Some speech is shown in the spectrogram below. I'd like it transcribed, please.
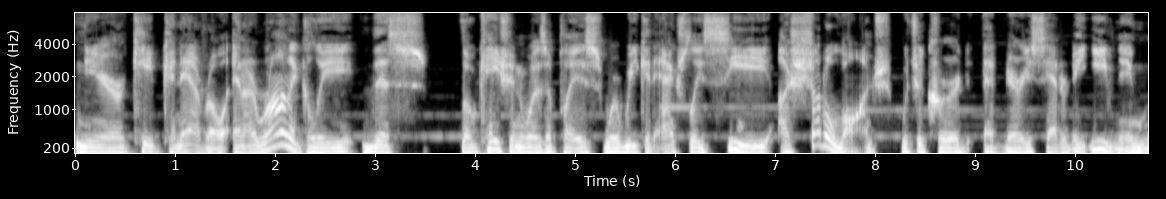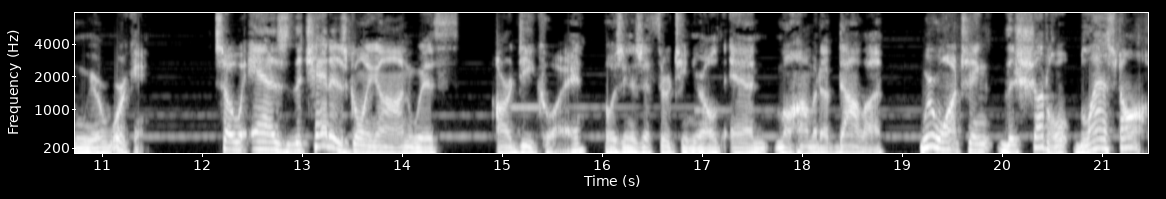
near Cape Canaveral. And ironically, this location was a place where we could actually see a shuttle launch, which occurred that very Saturday evening when we were working. So as the chat is going on with our decoy, posing as a 13 year old, and Mohamad Abdalla, we're watching the shuttle blast off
